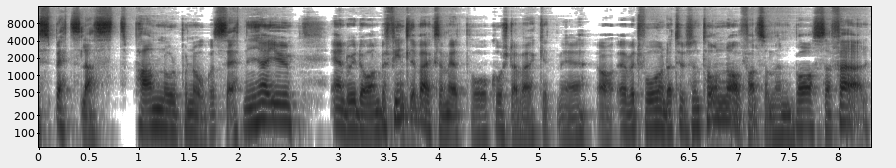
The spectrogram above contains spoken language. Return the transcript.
spetslastpannor på något sätt. Ni har ju ändå idag en befintlig verksamhet på Kårstaverket med ja, över 200 000 ton avfall som en basaffär.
